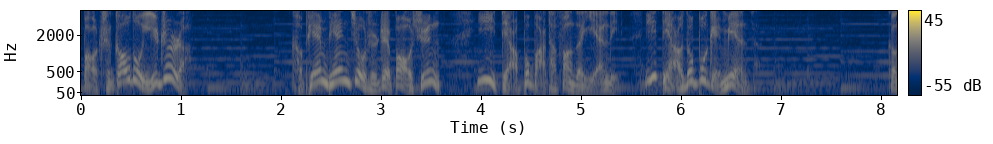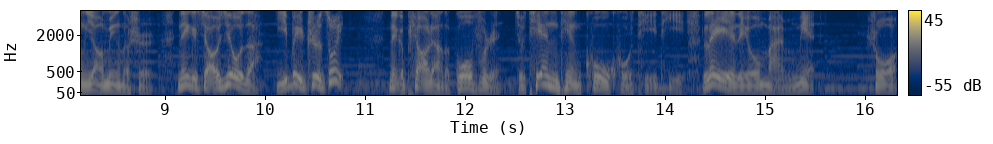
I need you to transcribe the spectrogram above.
保持高度一致啊。可偏偏就是这鲍勋，一点不把他放在眼里，一点都不给面子。更要命的是，那个小舅子一被治罪，那个漂亮的郭夫人就天天哭哭啼啼，泪流满面，说：“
